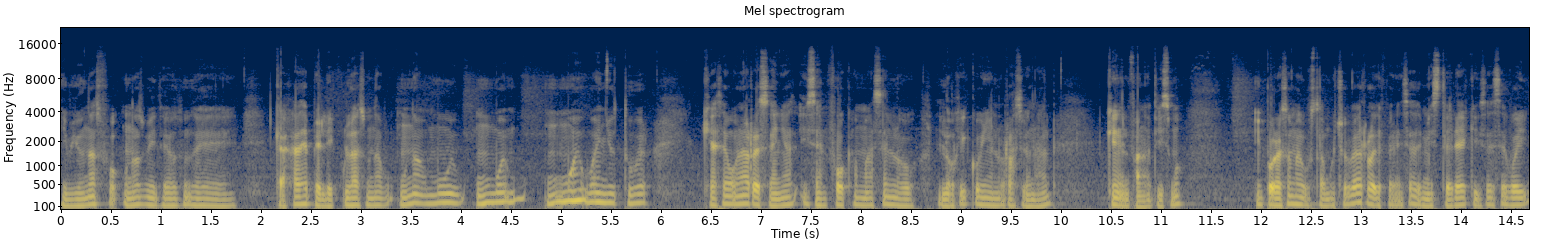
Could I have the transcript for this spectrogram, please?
y vi unas, unos videos de caja de películas, una, una muy, un, buen, un muy buen youtuber que hace buenas reseñas y se enfoca más en lo lógico y en lo racional que en el fanatismo. Y por eso me gusta mucho verlo, a diferencia de Mr. X, ese güey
